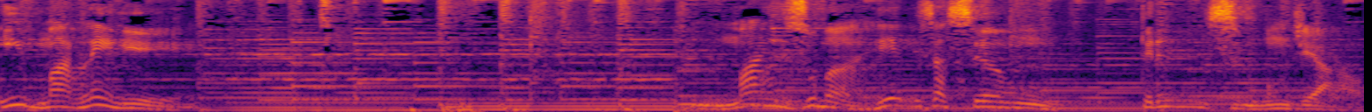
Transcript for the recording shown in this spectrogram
e Marlene. Mais uma realização transmundial.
